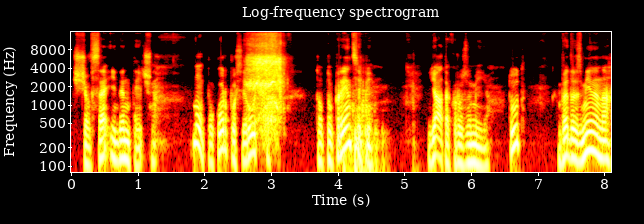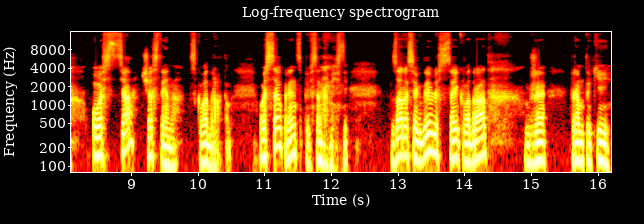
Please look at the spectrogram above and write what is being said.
що все ідентично. Ну, по корпусі, ручка. Тобто, в принципі, я так розумію, тут видозмінена ось ця частина з квадратом. Ось це, в принципі, все на місці. Зараз, як дивлюсь, цей квадрат вже прям такий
